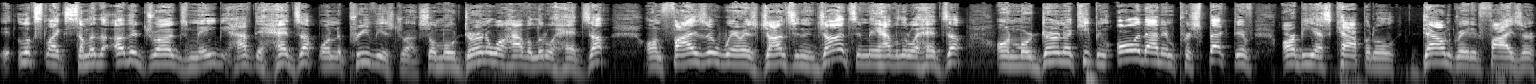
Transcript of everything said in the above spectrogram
it looks like some of the other drugs maybe have the heads up on the previous drugs. So Moderna will have a little heads up on Pfizer, whereas Johnson Johnson may have a little heads up on Moderna. Keeping all of that in perspective, RBS Capital downgraded Pfizer.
